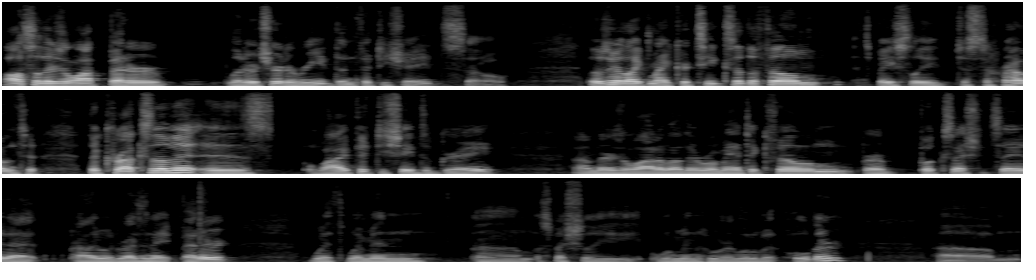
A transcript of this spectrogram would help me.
Also, there's a lot better literature to read than Fifty Shades, so those are like my critiques of the film. It's basically just around the crux of it is why Fifty Shades of Grey. Um, there's a lot of other romantic film or books, I should say, that probably would resonate better with women, um, especially women who are a little bit older. Um,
